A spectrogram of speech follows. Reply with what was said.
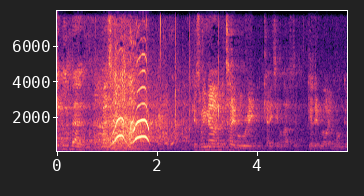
I hate you both. Because we know at the table read, Katie will have to get it right in one go.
